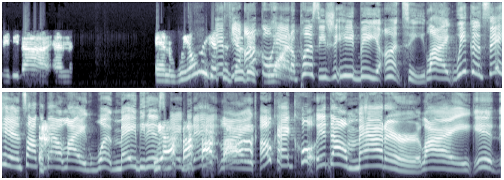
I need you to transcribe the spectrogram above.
maybe that, and and we only get to do this. if your uncle once. had a pussy, he'd be your auntie. Like we could sit here and talk about like what maybe this, Yeah. maybe that. Like okay, cool. It don't matter. Like it.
